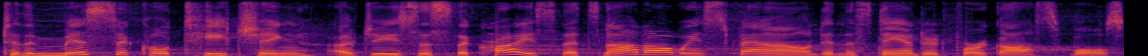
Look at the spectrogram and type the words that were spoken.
to the mystical teaching of Jesus the Christ that's not always found in the standard four Gospels,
